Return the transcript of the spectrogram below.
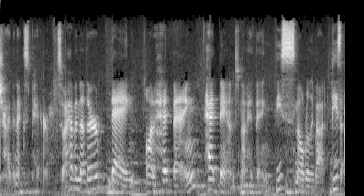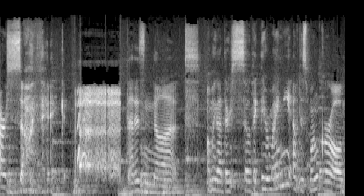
try the next pair. So I have another bang on a headbang. Headband, not headbang. These smell really bad. These are so thick. that is not Oh my god, they're so thick. They remind me of this one girl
